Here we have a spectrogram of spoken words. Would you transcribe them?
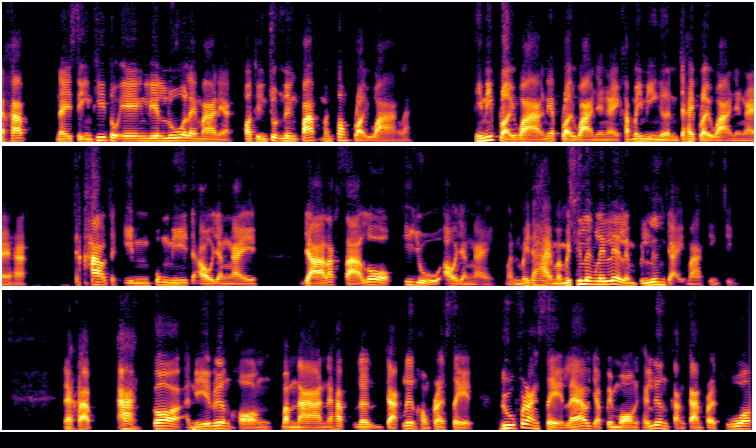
นะครับ ในสิ่งที่ตัวเองเรียนรู้อะไรมาเนี่ย พอถึงจุดหนึ่งปั๊บมันต้องปล่อยวางแล้วทีนี้ปล่อยวางเนี่ยปล่อยวางยังไงครับไม่มีเงินจะให้ปล่อยวางยังไงฮะ จะข้าวจะกินพรุ่งนี้จะเอายังไง ยารักษาโรคที่อยู่เอายังไง มันไม่ได้มันไม่ใช่เรื่องเล่นๆเลยมันเป็นเรื่องใหญ่มากจริง ๆนะครับอะก็อันนี้เรื่องของบำนาญนะครับแล้วจากเรื่องของฝรั่งเศส ดูฝรั่งเศสแล้วอย่าไปมองแค่เรื่องของการประท้วง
